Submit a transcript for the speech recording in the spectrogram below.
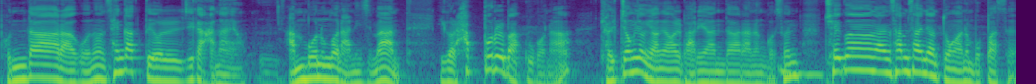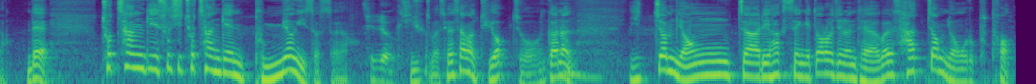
본다라고는 생각들지가 않아요. 안 보는 건 아니지만 이걸 합부를 바꾸거나 결정적 영향을 발휘한다라는 것은 최근 한 3, 4년 동안은 못 봤어요. 근데 초창기 수시 초창기엔 분명히 있었어요. 그죠? 진짜 세상을 뒤엎죠. 그러니까는 2.0짜리 학생이 떨어지는 대학을 4.0으로 붙어.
